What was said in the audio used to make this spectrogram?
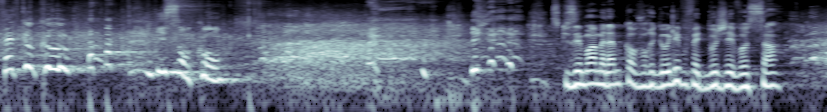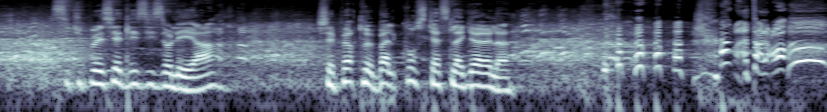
Faites coucou. Ils sont cons. Excusez-moi, madame, quand vous rigolez, vous faites bouger vos seins. Si tu peux essayer de les isoler, hein. J'ai peur que le balcon se casse la gueule. Ah, attends, alors, oh,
